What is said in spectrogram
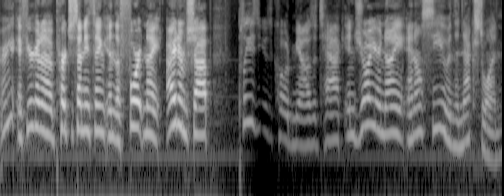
All right, if you're going to purchase anything in the Fortnite item shop, please use code Meow's Attack. Enjoy your night, and I'll see you in the next one.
